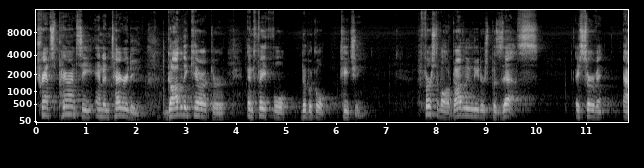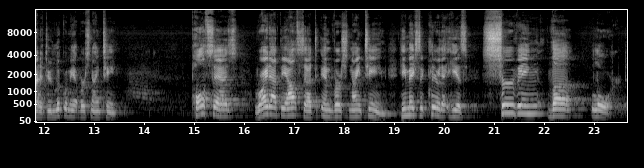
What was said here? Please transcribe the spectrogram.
transparency and integrity, godly character, and faithful biblical teaching. First of all, godly leaders possess a servant attitude. Look with me at verse 19. Paul says right at the outset in verse 19, he makes it clear that he is serving the Lord.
